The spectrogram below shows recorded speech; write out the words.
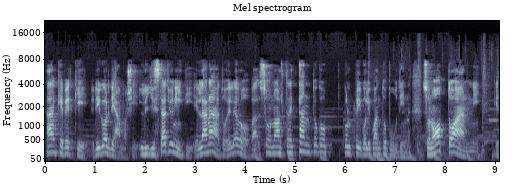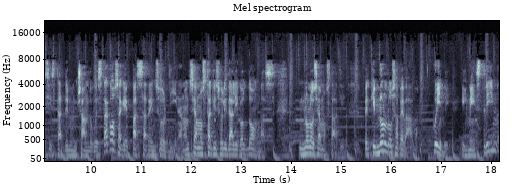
anche perché ricordiamoci, gli Stati Uniti e la Nato e l'Europa sono altrettanto co- colpevoli quanto Putin. Sono otto anni che si sta denunciando questa cosa che è passata in sordina. Non siamo stati solidali col Donbass, non lo siamo stati perché non lo sapevamo. Quindi il mainstream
